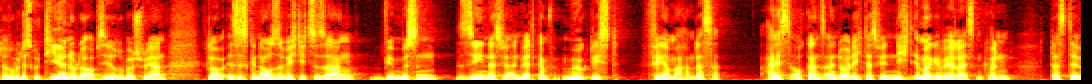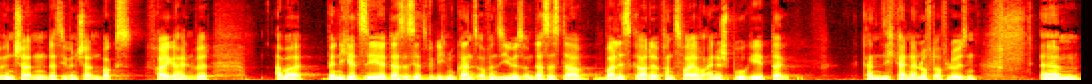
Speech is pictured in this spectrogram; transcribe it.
darüber diskutieren oder ob sie darüber schweren. Ich glaube, ist es genauso wichtig zu sagen, wir müssen sehen, dass wir einen Wettkampf möglichst fair machen. Das heißt auch ganz eindeutig, dass wir nicht immer gewährleisten können, dass der Windschatten, dass die Windschattenbox freigehalten wird. Aber wenn ich jetzt sehe, das ist jetzt wirklich nur ganz offensives und das ist da, weil es gerade von zwei auf eine Spur geht, da kann sich keiner Luft auflösen. Ähm,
